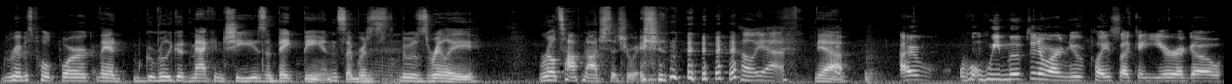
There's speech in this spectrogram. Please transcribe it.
ribs, pulled pork. They had really good mac and cheese and baked beans. It was it was really real top notch situation. Hell yeah. yeah, I we moved into our new place like a year ago,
